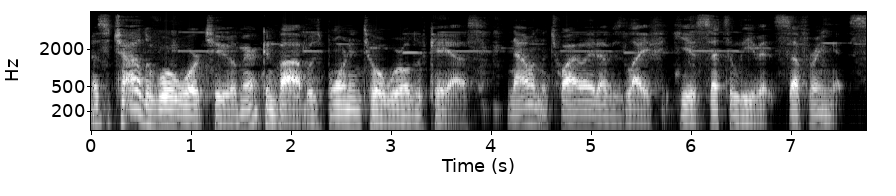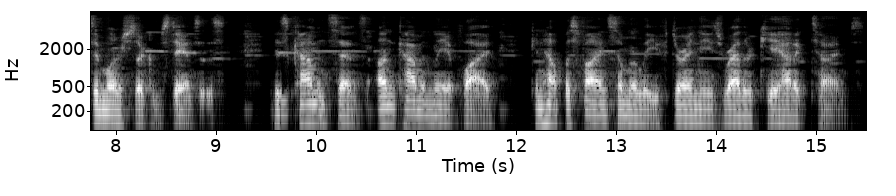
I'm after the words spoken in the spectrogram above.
As a child of World War II, American Bob was born into a world of chaos. Now, in the twilight of his life, he is set to leave it, suffering similar circumstances. His common sense, uncommonly applied, can help us find some relief during these rather chaotic times.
